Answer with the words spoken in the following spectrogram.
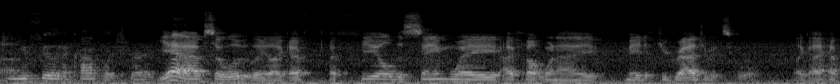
Uh, And you're feeling accomplished, right? yeah, absolutely. Like I, I feel the same way I felt when I made it through graduate school. Like I have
